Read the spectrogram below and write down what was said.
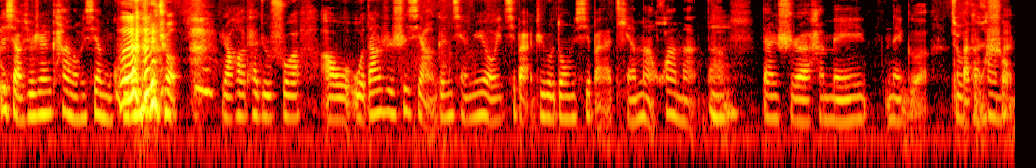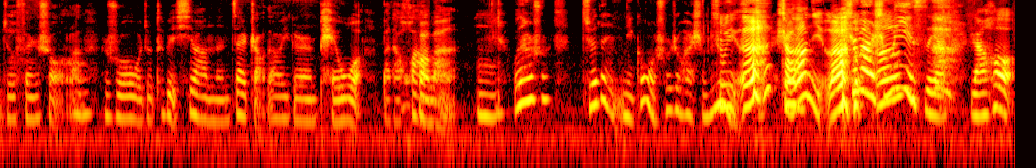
那小学生看了会羡慕哭的那种。然后他就说啊，我我当时是想跟前女友一起把这个东西把它填满画满的，但是还没。那个就把它画满就分手了。他说，我就特别希望能再找到一个人陪我把它画完。嗯，我当时说，觉得你跟我说这话什么意思？找到你了是吧？什么意思呀？然后，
